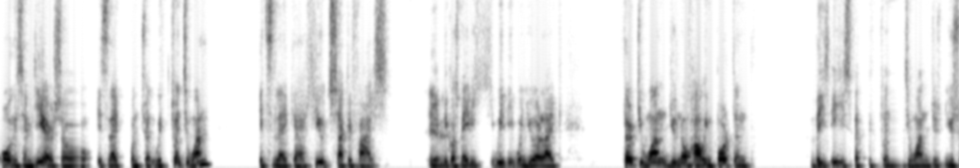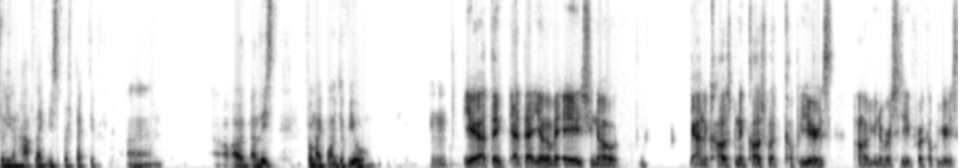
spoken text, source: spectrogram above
all the same year. So it's like when with 21, it's like a huge sacrifice yeah. because maybe when you are like 31 you know how important this is but with 21 you usually don't have like this perspective um, at least from my point of view mm-hmm. yeah i think at that young of an age you know gone to college been in college for like a couple years uh, university for a couple years,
